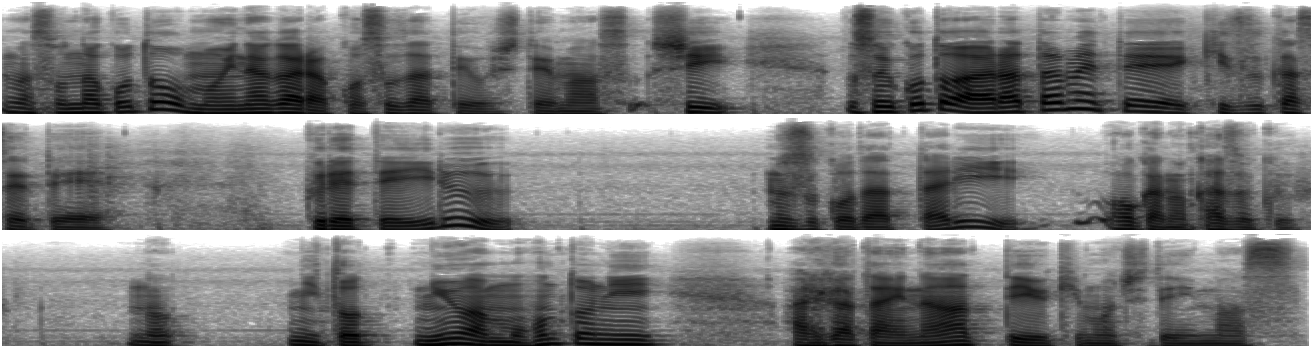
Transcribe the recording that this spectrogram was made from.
まあ、そんなことを思いながら子育てをしてますしそういうことを改めて気づかせてくれている息子だったり他の家族のにとにはもう本当にありがたいなっていう気持ちでいます。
